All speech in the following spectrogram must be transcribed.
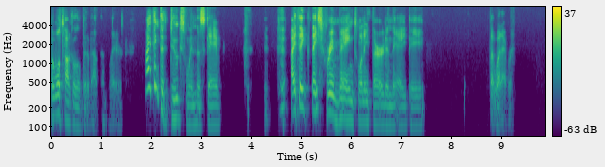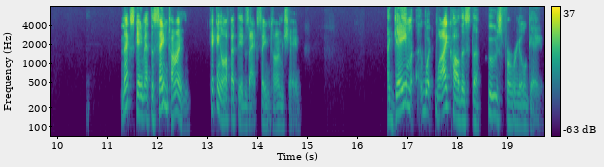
But we'll talk a little bit about them later. I think the Dukes win this game. I think they remain 23rd in the AP. But whatever. Next game at the same time, kicking off at the exact same time, Shane. A game, what, what I call this the who's for real game.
